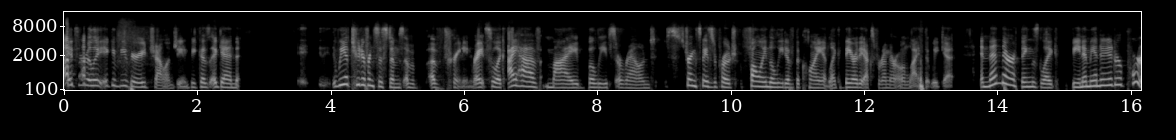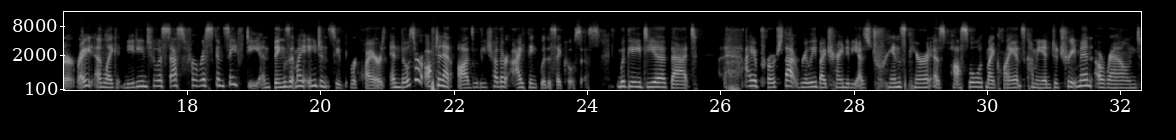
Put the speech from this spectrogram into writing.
it's really, it can be very challenging because again, we have two different systems of, of training, right? So like I have my beliefs around strengths-based approach, following the lead of the client, like they are the expert on their own life that we get. And then there are things like being a mandated reporter, right? And like needing to assess for risk and safety and things that my agency requires. And those are often at odds with each other, I think, with a psychosis, with the idea that I approach that really by trying to be as transparent as possible with my clients coming into treatment around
